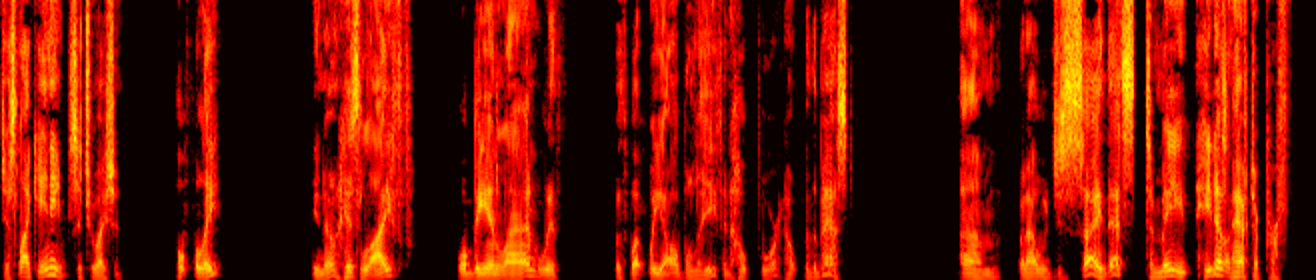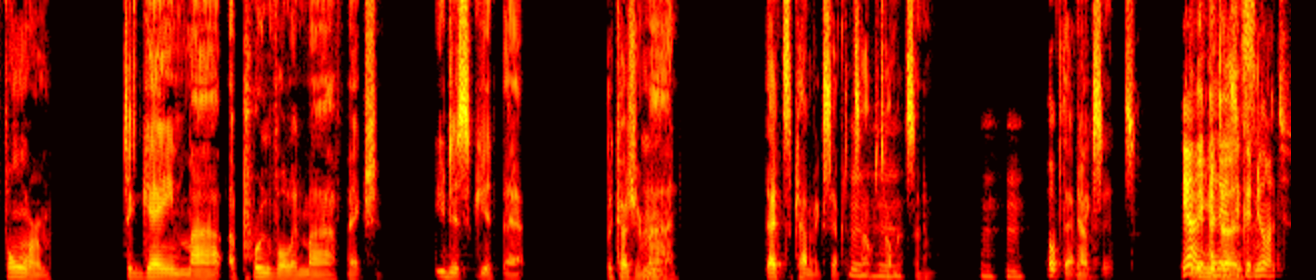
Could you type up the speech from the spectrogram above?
just like any situation hopefully you know his life will be in line with with what we all believe and hope for and hope for the best um, but I would just say that's to me, he doesn't have to perform to gain my approval and my affection. You just get that because you're Mm. mine. That's the kind of acceptance I was talking about Sunday morning. hmm Hope that Yeah. makes sense. Yeah, I think think, it's a good nuance.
